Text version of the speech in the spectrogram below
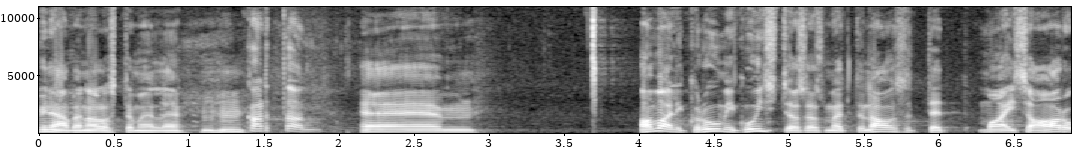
mina pean alustama jälle mm? -hmm. karta on ehm,. Avaliku ruumi kunsti osas ma ütlen ausalt, et ma ei saa aru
